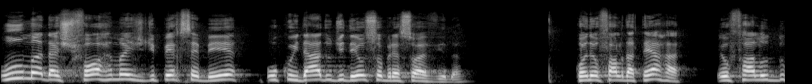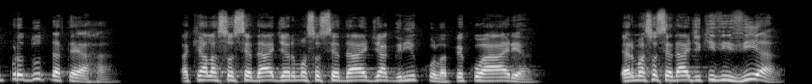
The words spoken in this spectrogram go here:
uma das formas de perceber o cuidado de Deus sobre a sua vida. Quando eu falo da terra, eu falo do produto da terra. Aquela sociedade era uma sociedade agrícola, pecuária. Era uma sociedade que vivia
